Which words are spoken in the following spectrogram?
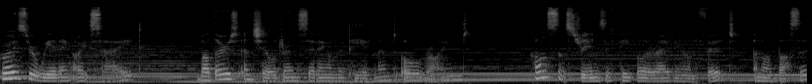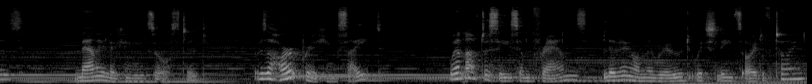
Crowds were waiting outside, mothers and children sitting on the pavement all round. Constant streams of people arriving on foot and on buses, many looking exhausted. It was a heartbreaking sight. Went up to see some friends living on the road which leads out of town.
